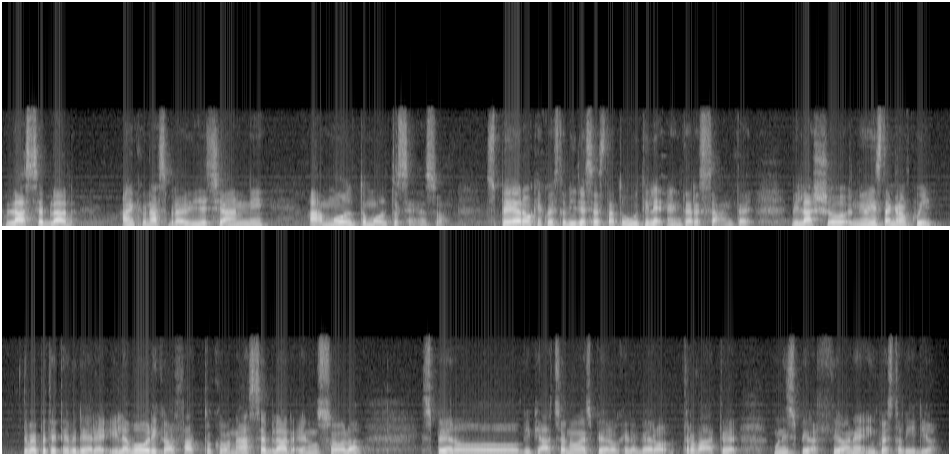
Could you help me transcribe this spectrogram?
l'Hasselblad, anche un Hasselblad di 10 anni, ha molto molto senso. Spero che questo video sia stato utile e interessante. Vi lascio il mio Instagram qui, dove potete vedere i lavori che ho fatto con Hasselblad e non solo. Spero vi piacciono e spero che davvero trovate un'ispirazione in questo video.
